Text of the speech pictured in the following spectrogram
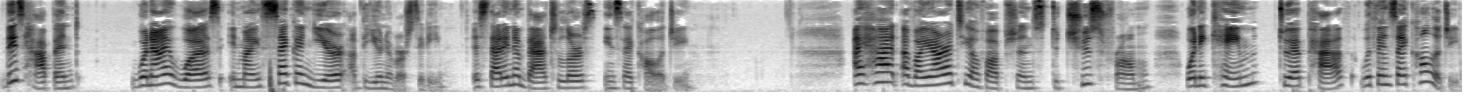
This happened when I was in my second year at the university, studying a bachelor's in psychology. I had a variety of options to choose from when it came to a path within psychology.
